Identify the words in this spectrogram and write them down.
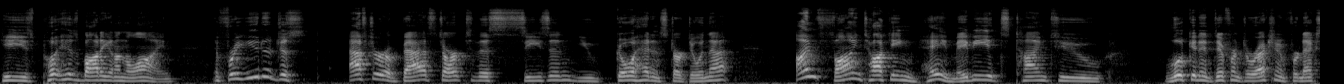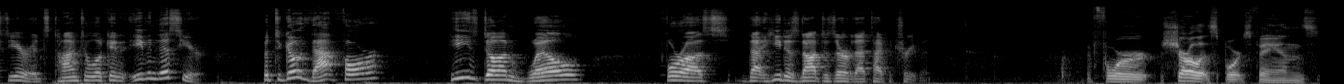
He's put his body on the line. And for you to just, after a bad start to this season, you go ahead and start doing that, I'm fine talking, hey, maybe it's time to look in a different direction for next year. It's time to look in, even this year. But to go that far, he's done well for us that he does not deserve that type of treatment. For Charlotte sports fans,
